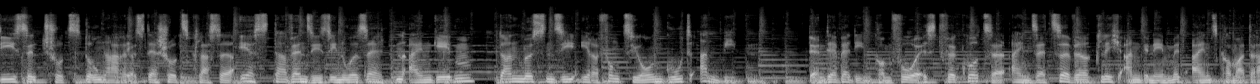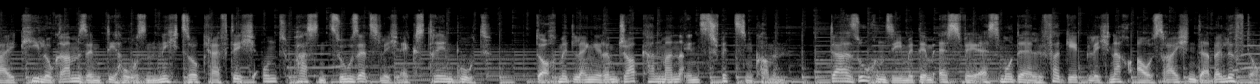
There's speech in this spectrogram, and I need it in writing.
Dies sind Schutzdungares der Schutzklasse. Erst da wenn Sie sie nur selten eingeben, dann müssen Sie Ihre Funktion gut anbieten. Denn der Bedienkomfort ist für kurze Einsätze wirklich angenehm. Mit 1,3 Kilogramm sind die Hosen nicht so kräftig und passen zusätzlich extrem gut. Doch mit längerem Job kann man ins Schwitzen kommen. Da suchen Sie mit dem SWS-Modell vergeblich nach ausreichender Belüftung.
